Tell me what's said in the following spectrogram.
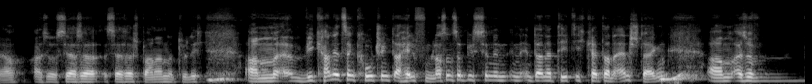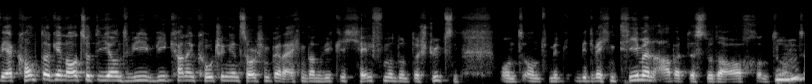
ja. Also sehr, sehr, sehr, sehr spannend natürlich. Mhm. Ähm, wie kann jetzt ein Coaching da helfen? Lass uns ein bisschen in, in, in deine Tätigkeit dann einsteigen. Mhm. Ähm, also wer kommt da genau zu dir und wie, wie kann ein Coaching in solchen Bereichen dann wirklich helfen und unterstützen? Und, und mit, mit welchen Themen arbeitest du da auch? Und, mhm. und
